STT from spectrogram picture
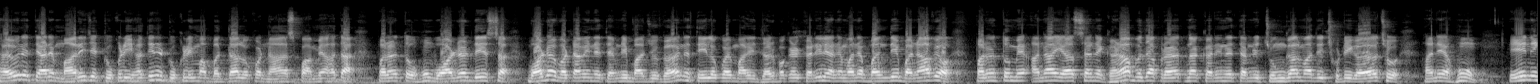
થયું ને ત્યારે મારી જે ટુકડી હતી ને ટુકડીમાં બધા લોકો નાશ પામ્યા હતા. પરંતુ હું બોર્ડર દેશ, બોર્ડર વટાવીને તેમની બાજુ ગયો ને તે લોકોએ મારી ધરપકડ કરી લે અને મને બંદી બનાવ્યો. પરંતુ મેં અનાયાસ અને ઘણા બધા પ્રયત્ન કરીને તેમની ચુંગાલમાંથી છૂટી ગયો છું અને હું એ ને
